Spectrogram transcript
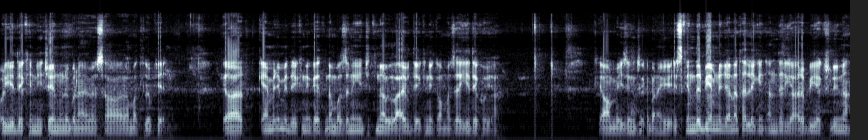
और ये देखें, नीचे इन्होंने बनाया हुआ है सारा मतलब कि यार, कैमरे में देखने का इतना मज़ा नहीं है जितना लाइव देखने का मज़ा है। ये देखो यार, क्या अमेजिंग जगह बनाई है। इसके अंदर भी हमने जाना था, लेकिन अंदर यार अभी एक्चुअली ना,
